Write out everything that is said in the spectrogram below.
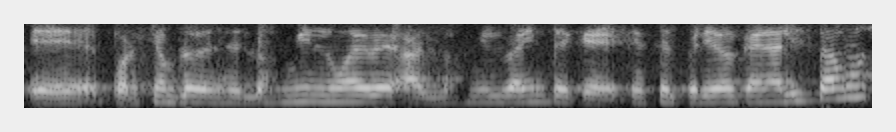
eh, por ejemplo, desde el 2009 al 2020, que, es el periodo que analizamos,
